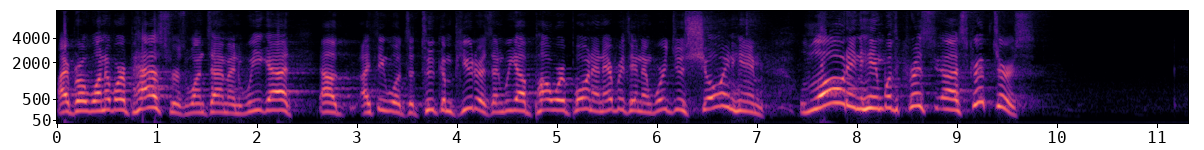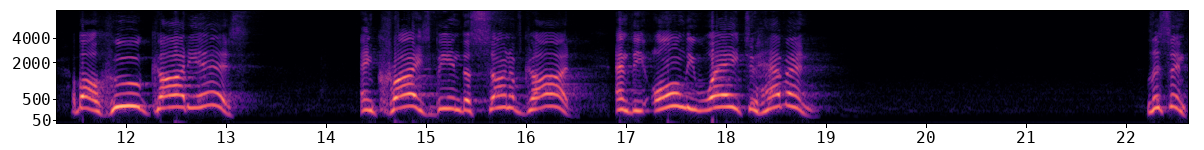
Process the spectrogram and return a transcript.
I brought one of our pastors one time, and we got, uh, I think, it was two computers, and we got PowerPoint and everything, and we're just showing him, loading him with Christ, uh, scriptures about who God is and Christ being the Son of God and the only way to heaven. Listen,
